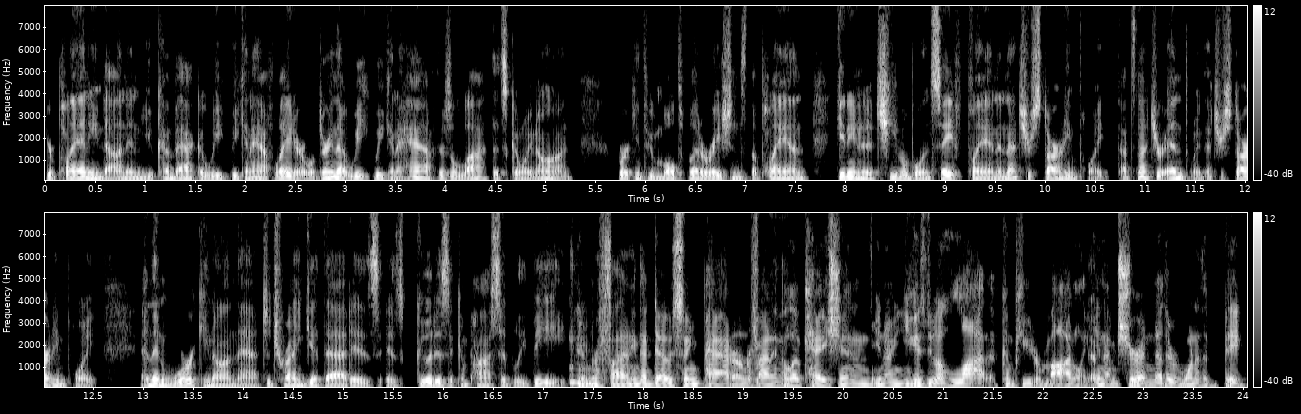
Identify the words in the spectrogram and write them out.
your planning done, and you come back a week, week and a half later. Well, during that week, week and a half, there's a lot that's going on. Working through multiple iterations of the plan, getting an achievable and safe plan, and that's your starting point. That's not your end point. That's your starting point and then working on that to try and get that as as good as it can possibly be. And refining the dosing pattern, refining the location. You know, you guys do a lot of computer modeling, yep. and I'm sure another one of the big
